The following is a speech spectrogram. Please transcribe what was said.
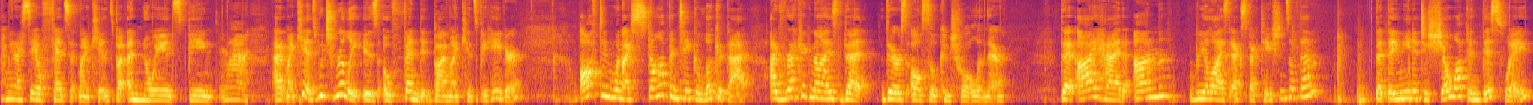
I mean, I say offense at my kids, but annoyance being at my kids, which really is offended by my kids' behavior. Often when I stop and take a look at that, I recognize that there's also control in there that I had unrealized expectations of them, that they needed to show up in this way,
